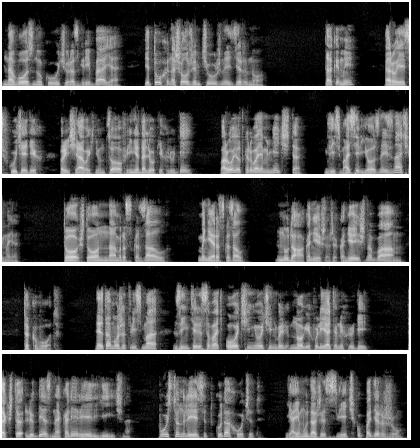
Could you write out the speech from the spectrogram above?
навозную кучу разгребая, петух нашел жемчужное зерно. Так и мы, роясь в куче этих прыщавых юнцов и недалеких людей, порой открываем нечто весьма серьезное и значимое. То, что он нам рассказал, мне рассказал. Ну да, конечно же, конечно, вам. Так вот, это может весьма заинтересовать очень-очень многих влиятельных людей. Так что, любезная Калерия Ильинична, пусть он лезет куда хочет, я ему даже свечку подержу.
